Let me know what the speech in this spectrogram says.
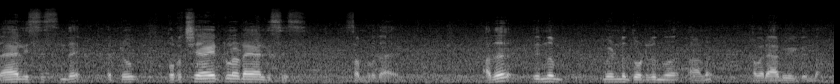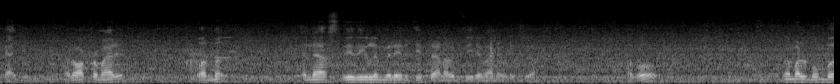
ഡയാലിസിസിന്റെ ഏറ്റവും തുടർച്ചയായിട്ടുള്ള ഡയാലിസിസ് സമ്പ്രദായം. അത് ഇന്നും വീണ്ടും തുടരുന്നതാണ് അവരാലോചിക്കുന്ന കാര്യം. ഡോക്ടർമാർ വന്ന് എല്ലാ സ്ഥിതികളും വിലയിരുത്തിയിട്ടാണ് അവർ തീരുമാനമെടുക്കുക അപ്പോൾ നമ്മൾ മുമ്പ്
